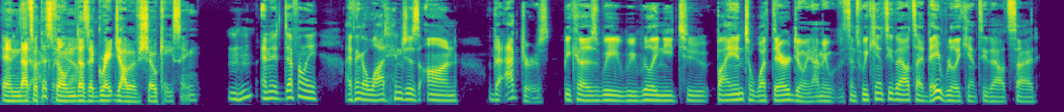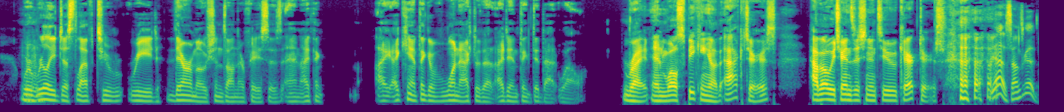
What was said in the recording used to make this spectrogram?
And that's what this film yeah. does a great job of showcasing. hmm And it definitely, I think, a lot hinges on the actors because we we really need to buy into what they're doing. I mean, since we can't see the outside, they really can't see the outside. We're Mhm. really just left to read their emotions on their faces, and I think I, I can't think of one actor that I didn't think did that well. Right. And well, speaking of actors, how about we transition into characters? yeah, sounds good.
